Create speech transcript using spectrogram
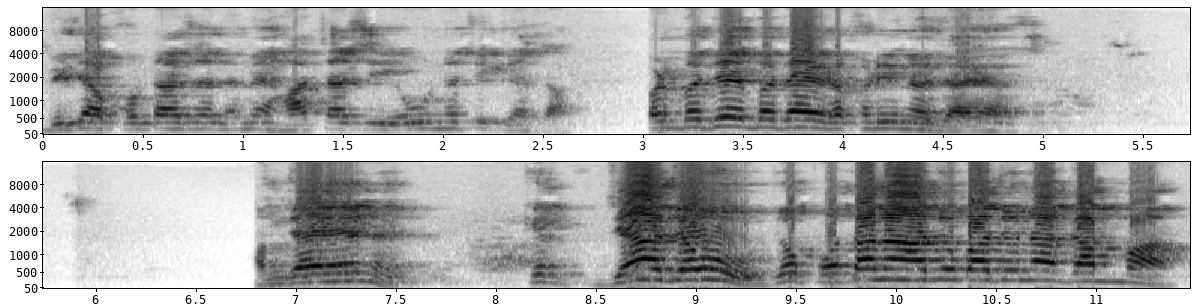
બીજા ખોટા છે ને અમે સાચા છે એવું નથી કહેતા. પણ બધે બધાએ રખડીને જ આયા છે. સમજાય ને? કે જ્યાં જવું, જો પોતાના આજુબાજુના ગામમાં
